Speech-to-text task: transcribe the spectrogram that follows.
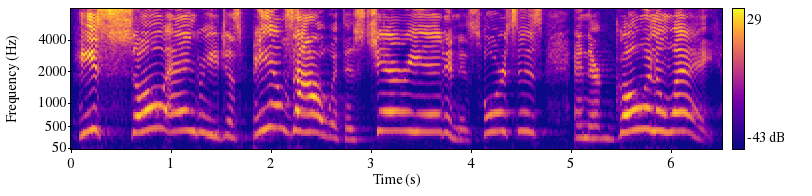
He's so angry, he just peels out with his chariot and his horses, and they're going away.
